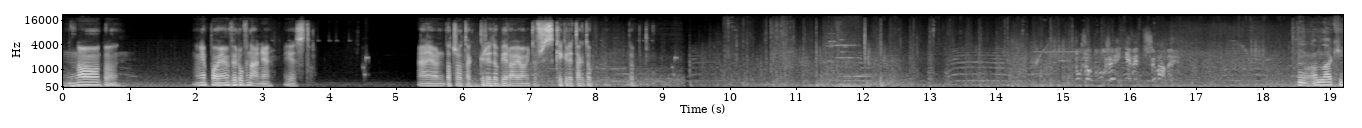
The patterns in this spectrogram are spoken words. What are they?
No, to... Nie powiem, wyrównanie jest. Ja nie wiem, dlaczego tak gry dobierają i to wszystkie gry tak do... do... Dużo dłużej nie wytrzymamy. Mm, Unlucky.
